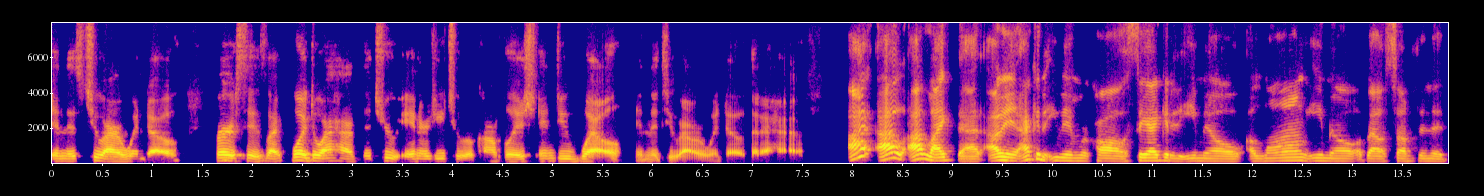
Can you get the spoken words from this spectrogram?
in this two hour window mm-hmm. versus like, what do I have the true energy to accomplish and do well in the two hour window that I have? I, I I like that. I mean, I can even recall, say I get an email, a long email about something that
